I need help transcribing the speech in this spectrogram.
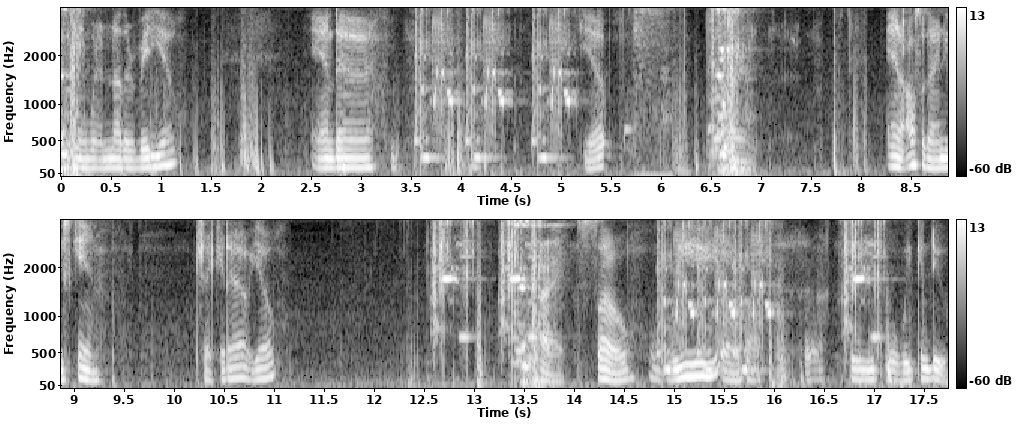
again with another video. And, uh, yep. And I also got a new skin. Check it out, yo. Alright, so we are about to see what we can do.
